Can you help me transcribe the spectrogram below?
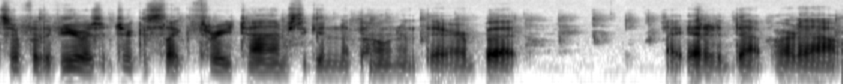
So for the viewers, it took us like three times to get an opponent there, but I edited that part out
